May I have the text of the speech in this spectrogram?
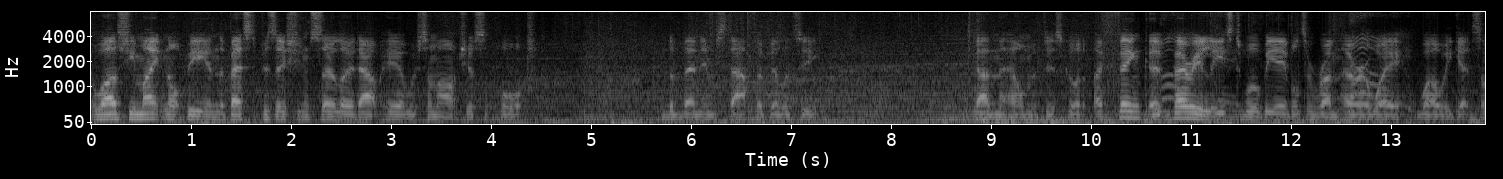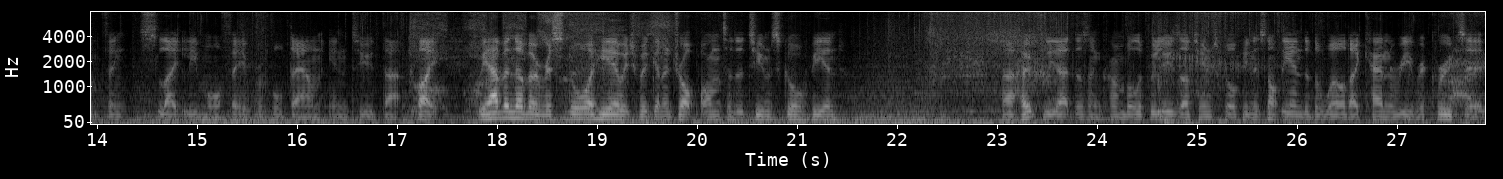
while she might not be in the best position soloed out here with some archer support, the Venom Staff ability, and the Helm of Discord, I think at very least we'll be able to run her away while we get something slightly more favourable down into that fight. We have another Restore here, which we're going to drop onto the Tomb Scorpion. Uh, hopefully that doesn't crumble. If we lose our Tomb Scorpion, it's not the end of the world. I can re-recruit it,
